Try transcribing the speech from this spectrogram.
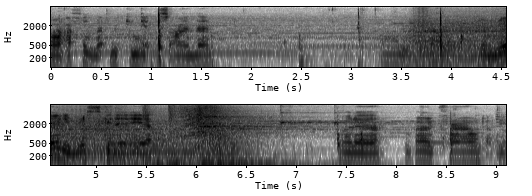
Alright, I think that we can get this iron then. Oh I'm really risking it here. But uh, I'm very proud that we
